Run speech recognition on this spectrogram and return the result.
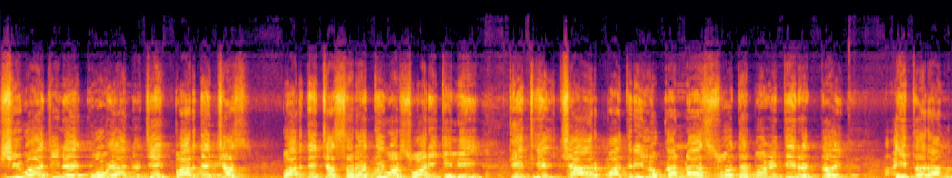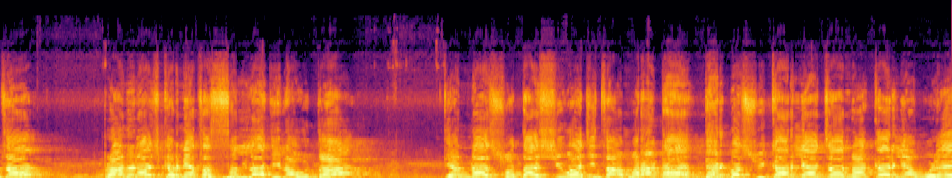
शिवाजीने गोव्यानजीक बार्देच्या बार्देच्या सरहद्दीवर स्वारी केली. तेथील चार पादरी लोकांना स्वधर्माव्यतिरिक्त इतरांचा प्राणनाश करण्याचा सल्ला दिला होता. त्यांना स्वतः शिवाजीचा मराठा धर्म स्वीकारल्याचा नाकारल्यामुळे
